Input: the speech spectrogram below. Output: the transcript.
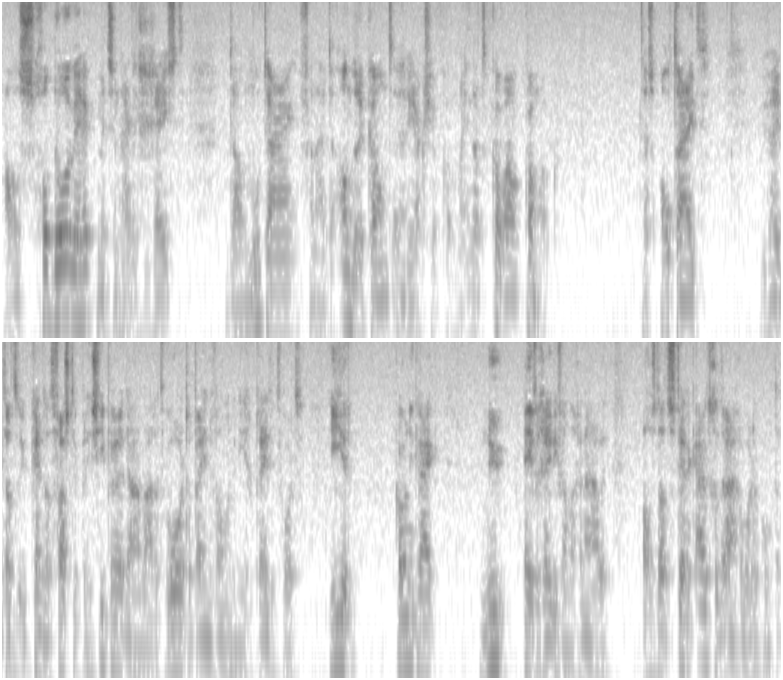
Als God doorwerkt met zijn Heilige Geest, dan moet daar vanuit de andere kant een reactie op komen. En dat kwam, ook. Dat is altijd, u weet dat, u kent dat vaste principe, daar waar het woord op een of andere manier gepredikt wordt. Hier, koninkrijk, nu evangelie van de genade. Als dat sterk uitgedragen wordt, komt er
